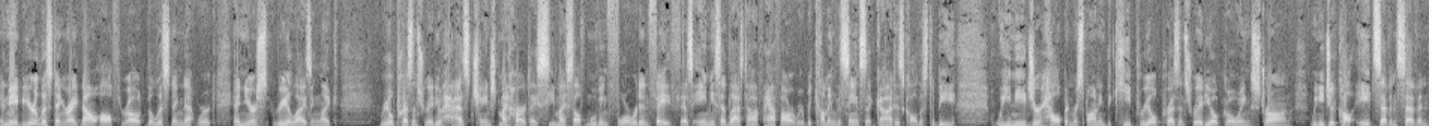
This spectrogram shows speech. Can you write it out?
And maybe you're listening right now, all throughout the listening network, and you're realizing like Real Presence Radio has changed my heart. I see myself moving forward in faith. As Amy said last half, half hour, we're becoming the saints that God has called us to be. We need your help in responding to keep Real Presence Radio going strong. We need you to call 877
